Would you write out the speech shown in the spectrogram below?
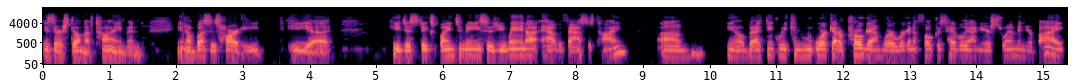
is there still enough time? And you know bless his heart he he uh, he just explained to me. He says, "You may not have the fastest time, um, you know, but I think we can work out a program where we're going to focus heavily on your swim and your bike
